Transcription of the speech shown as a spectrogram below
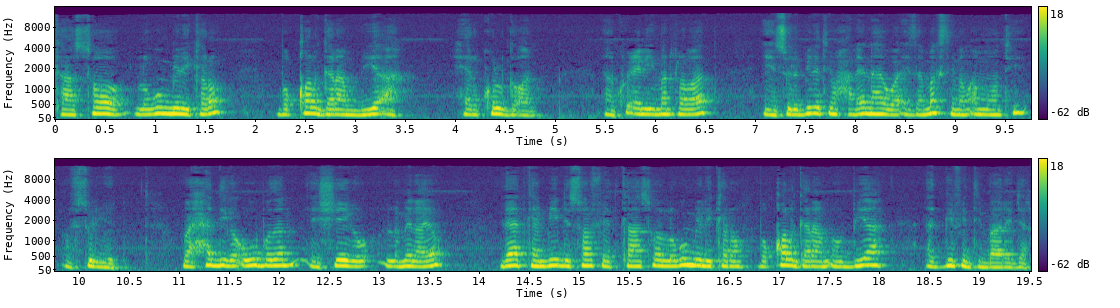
kaasoo lagu mili karo boqol gram biyo ah heerkul go-an. Aan ku celiyay mar labaad solubility waxaa leenahay waa is a maximum amount of solute waa xadiga ugu badan ee sheyga la milayo that can be dissolved kaasoo lagu mili karo boqol gram oo biyo ah at given temperature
